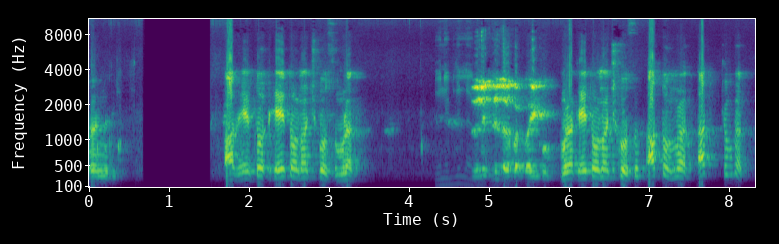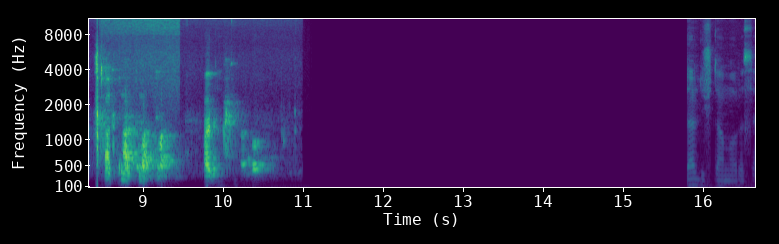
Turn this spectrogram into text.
Ölmedik. Abi H-Tone açık olsun Murat. Dönebilirler. Dönebilirler bak ayıp oldu. Murat H-Tone açık olsun. At onu Murat. At. Çabuk at. Attım attım attım. Hadi. Güzel düştü ama orası.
